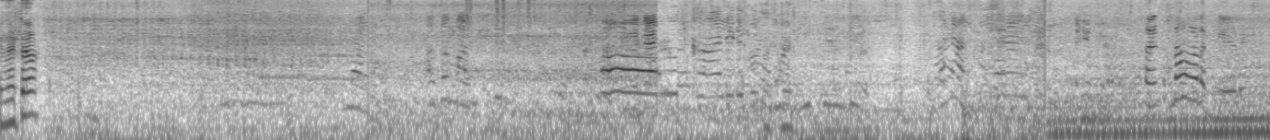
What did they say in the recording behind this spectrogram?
എങ്ങട്ടാ? നാണക്കേട് ഇവിടെ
